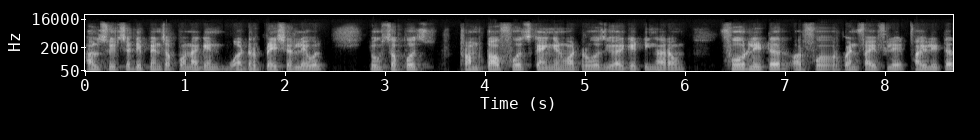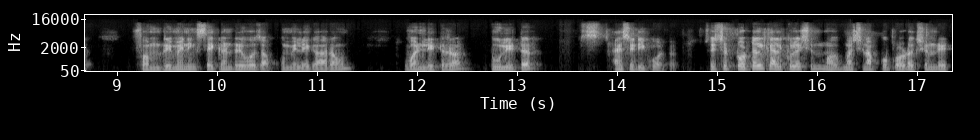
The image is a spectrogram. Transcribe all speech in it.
also it's a depends upon again water pressure level so suppose from top hose kangen water hose you are getting around four litre और four point five litre from remaining second reverse आपको मिलेगा अराउंड वन लीटर और two litre acidic water so it's total calculation machine आपको प्रोडक्शन रेट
